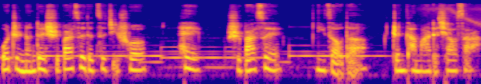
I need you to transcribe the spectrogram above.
我只能对十八岁的自己说：“嘿，十八岁，你走的。”真他妈的潇洒！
